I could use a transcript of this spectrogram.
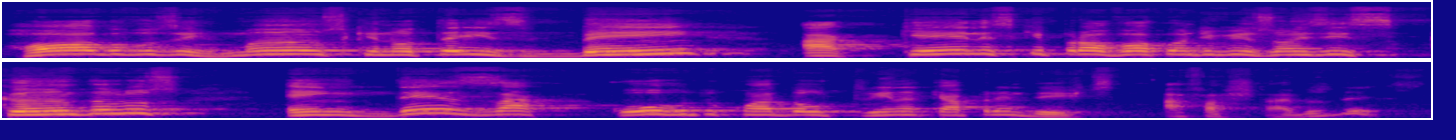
Rogo-vos, irmãos, que noteis bem aqueles que provocam divisões e escândalos em desacordo com a doutrina que aprendestes. Afastai-vos deles.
